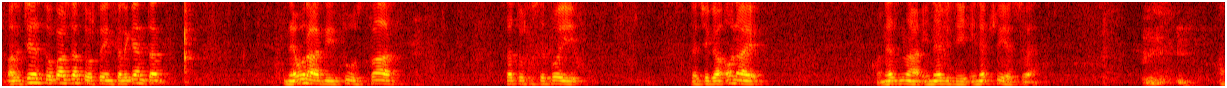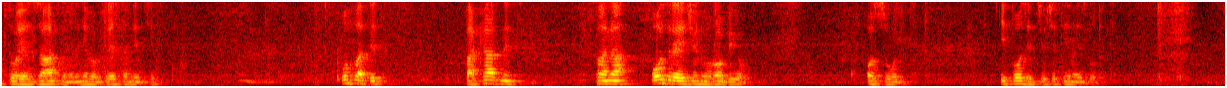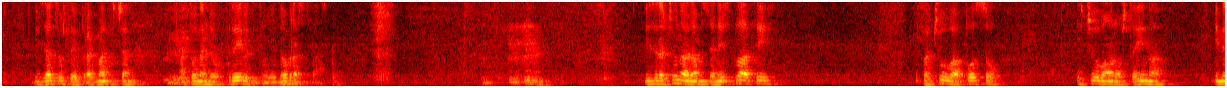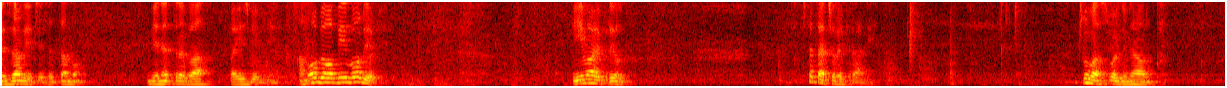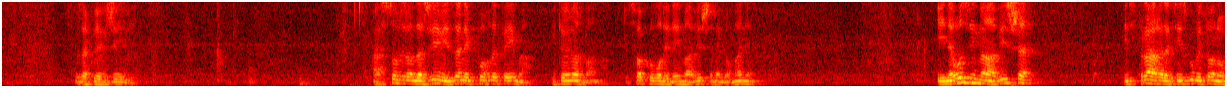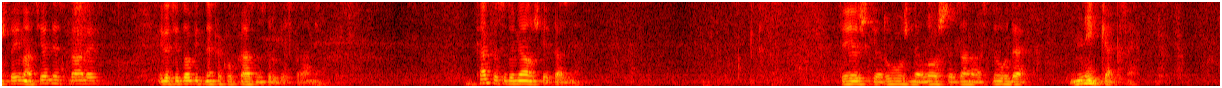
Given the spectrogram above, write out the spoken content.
Ali često baš zato što je inteligentan, ne uradi tu stvar zato što se boji da će ga onaj ko ne zna i ne vidi i ne čuje sve, a to je zakon ili njegovi predstavnici, uhvatit, pa kaznit, pa na određenu robiju osuditi. I poziciju će time izgubiti. I zato što je pragmatičan, a to nam je u prirodi, to je dobra stvar. Izračuna da mu se ne isplati, pa čuva posao i čuva ono što ima i ne zalijeće se tamo gdje ne treba, pa izbjegne. A mogao bi i volio bi. I imao je priliku. Šta taj čovjek radi? Čuva svoj dunjaluk za kojeg živi. A s obzirom da živi, za njeg pohlepe ima. I to je normalno. Svako voli da ima više nego manje i ne uzima više iz straha da će izgubiti ono što ima s jedne strane i da će dobiti nekakvu kaznu s druge strane. Kakve su dunjaluške kazne? Teške, ružne, loše za nas ljude, nikakve.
